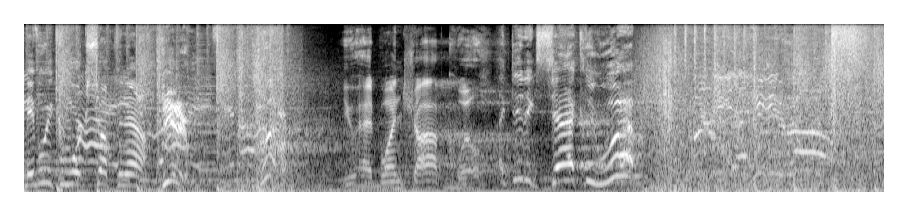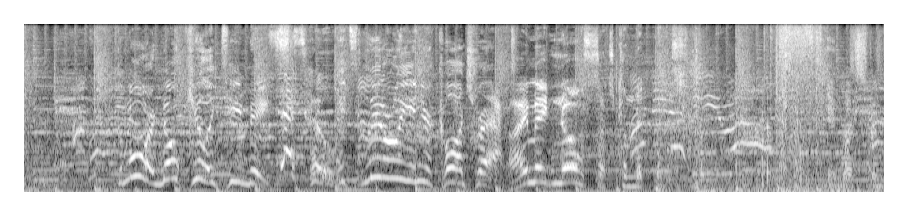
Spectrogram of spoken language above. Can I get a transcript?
Maybe we can work something out. Get him! You had one job, Quill. I did exactly what? Gamora, no killing teammates! Says who? It's literally in your contract! I made no such commitments. In less than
